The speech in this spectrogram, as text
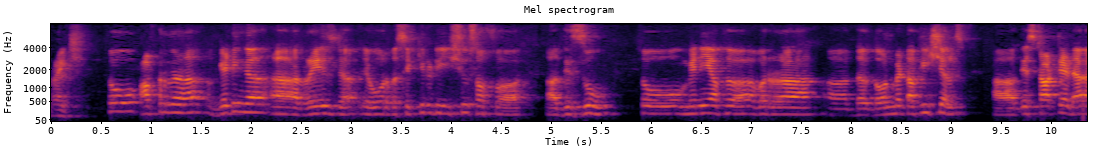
Right. So after uh, getting uh, uh, raised uh, over the security issues of uh, uh, this Zoom, so many of uh, our uh, uh, the government officials uh, they started uh,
